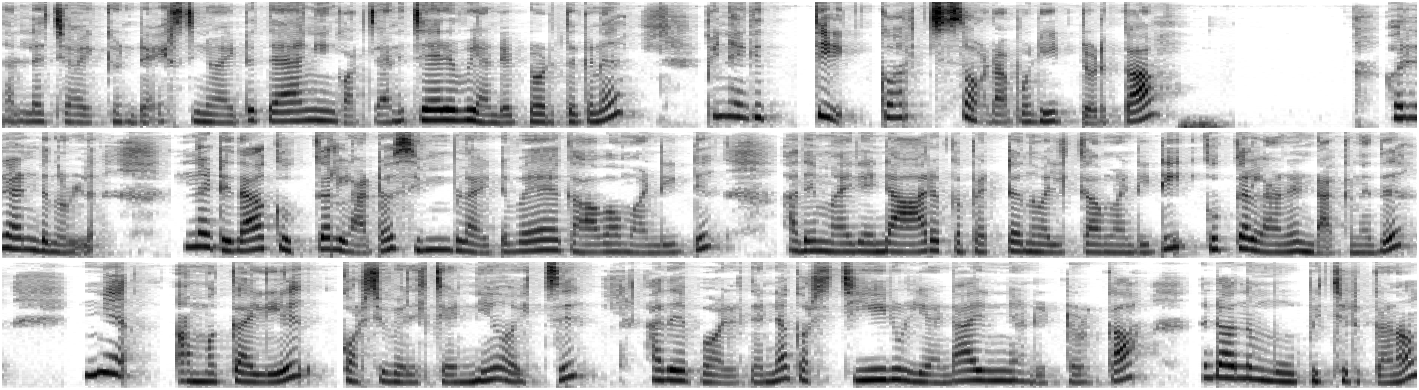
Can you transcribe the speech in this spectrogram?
നല്ല ചുവയ്ക്കും ടേസ്റ്റിനുമായിട്ട് തേങ്ങയും കുറച്ചാണ് ചിരവിയാണ്ട് ഇട്ട് കൊടുത്തേക്കണ് പിന്നെ എനിക്ക് ഇത്തിരി കുറച്ച് സോഡാപ്പൊടി ഇട്ട് കൊടുക്കാം. ഒരു രണ്ട് നുള്ളു. എന്നിട്ട് ആ കുക്കറിലാട്ടോ സിമ്പിളായിട്ട് വേഗമാവാൻ വേണ്ടിയിട്ട് അതേമാതിരി അതിന്റെ ആരൊക്കെ പെട്ടെന്ന് വലിക്കാൻ വേണ്ടിയിട്ട് കുക്കറിലാണ് ഉണ്ടാക്കുന്നത്. ഇനി അമ്മക്കയ്യിൽ കുറച്ച് വെളിച്ചെണ്ണ ഒഴിച്ച് അതേപോലെ തന്നെ കുറച്ച് ചീരുള്ളിയാണ്ട് അരിഞ്ഞാണ്ട് ഇട്ട് കൊടുക്കുക. എന്നിട്ട് ഒന്ന് മൂപ്പിച്ചെടുക്കണം.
